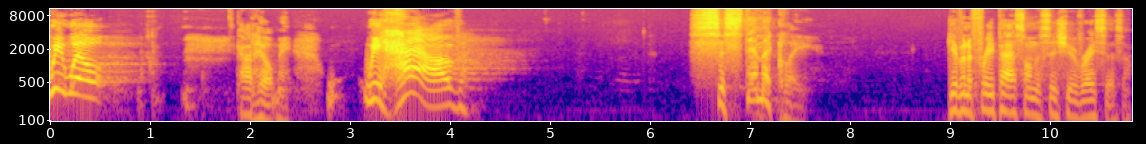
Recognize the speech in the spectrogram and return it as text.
we will, God help me, we have systemically given a free pass on this issue of racism.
